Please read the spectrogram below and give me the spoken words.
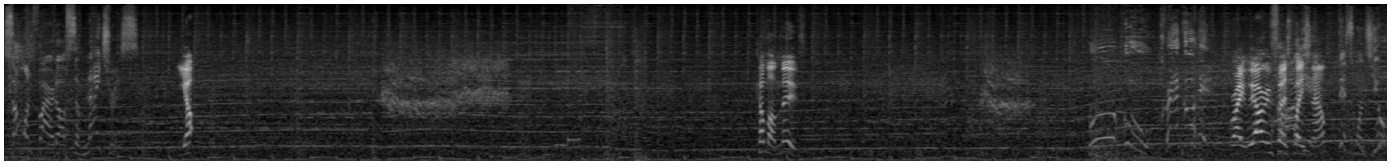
Someone fired off some nitrous. Yup. Come on, move. Woohoo! Critical hit. Right, we are in first place now. This one's yours.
